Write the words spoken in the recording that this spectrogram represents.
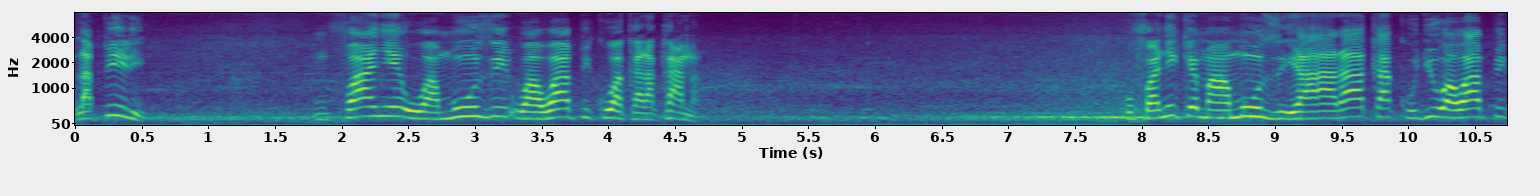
La pili, mfanye uamuzi wa wapi kuwa karakana, kufanyike maamuzi ya haraka kujua wapi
